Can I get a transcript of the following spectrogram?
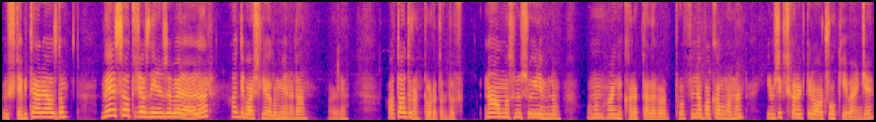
3'te biter yazdım. VS atacağız denize beraber. Hadi başlayalım yeniden. Öyle. Hatta durun dur dur dur. Ne almasını söyleyeyim biliyor musun? Onun hangi karakterler var? Profiline bakalım hemen. 28 karakteri var. Çok iyi bence.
